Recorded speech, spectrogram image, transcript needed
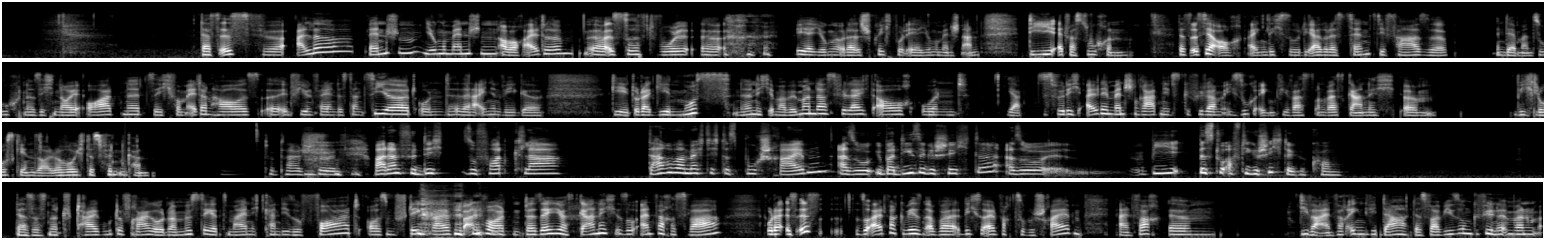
Das ist für alle Menschen, junge Menschen, aber auch alte. Äh, es trifft wohl äh, eher junge oder es spricht wohl eher junge Menschen an, die etwas suchen. Das ist ja auch eigentlich so die Adoleszenz, die Phase, in der man sucht, ne, sich neu ordnet, sich vom Elternhaus äh, in vielen Fällen distanziert und seine eigenen Wege geht oder gehen muss. Ne? Nicht immer will man das vielleicht auch. Und ja, das würde ich all den Menschen raten, die das Gefühl haben, ich suche irgendwie was und weiß gar nicht, ähm, wie ich losgehen soll oder wo ich das finden kann. Total schön. War dann für dich sofort klar, darüber möchte ich das Buch schreiben, also über diese Geschichte? Also äh, wie bist du auf die Geschichte gekommen? Das ist eine total gute Frage. Und man müsste jetzt meinen, ich kann die sofort aus dem Stegreif beantworten. Tatsächlich, was gar nicht so einfach es war. Oder es ist so einfach gewesen, aber nicht so einfach zu beschreiben. Einfach, ähm, die war einfach irgendwie da. Das war wie so ein Gefühl. Ne? Man,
